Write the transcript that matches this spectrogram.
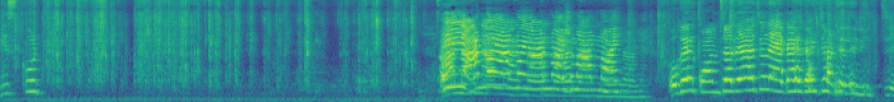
বিস্কুট। আর আর আর আর। ওকে কম চা দেওয়া ছিল একা একাই চা ঢেলে নিচ্ছে।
